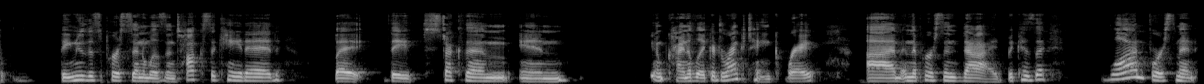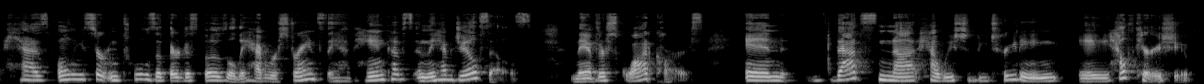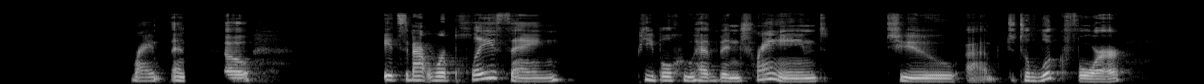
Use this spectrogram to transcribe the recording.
they knew this person was intoxicated, but they stuck them in, you know, kind of like a drunk tank, right? Um, and the person died because the, law enforcement has only certain tools at their disposal. They have restraints, they have handcuffs, and they have jail cells. They have their squad cars. And that's not how we should be treating a healthcare issue. Right. And so it's about replacing people who have been trained to um, to look for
